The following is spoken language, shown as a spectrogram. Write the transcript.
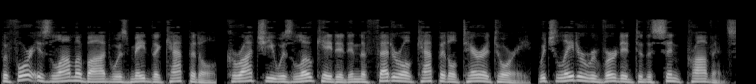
Before Islamabad was made the capital, Karachi was located in the Federal Capital Territory, which later reverted to the Sindh province.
